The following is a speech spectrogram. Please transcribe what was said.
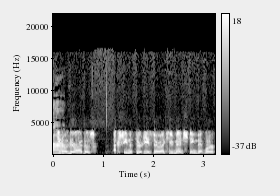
you Um, know, there are those actually in the 30s there, like you're mentioning, that were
